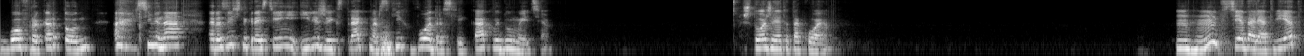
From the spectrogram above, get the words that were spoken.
микрогофрокартон, семена различных растений или же экстракт морских водорослей. Как вы думаете? Что же это такое? Угу, все дали ответ.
